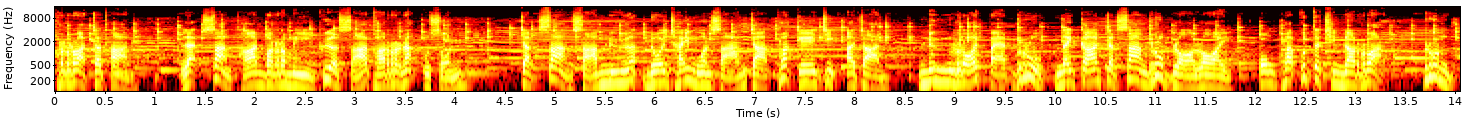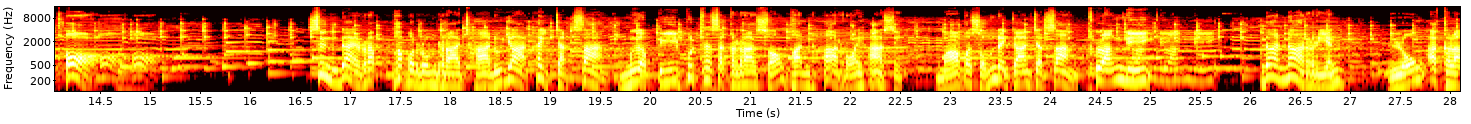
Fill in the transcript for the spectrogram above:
พระราชทาน และสร้างทานบารมีเพื่อสาธารณกุศล จัดสร้างสามเนื้อโดยใช้มวลสารจากพระเกจิอาจารย์ 108 รูปในการจัดสร้างรูปหล่อลอย องค์พระพุทธชินราช รุ่นพ่อ ซึ่งได้รับพระบรมราชานุญาตให้จัดสร้างเมื่อปีพุทธศักราช 2550 มาผสมในการจัดสร้างครั้งนี้ ด้านหน้าเหรียญลงอักขระ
